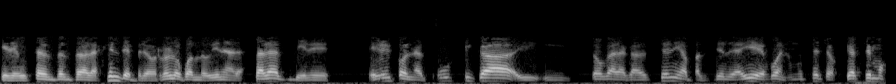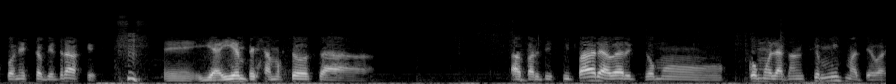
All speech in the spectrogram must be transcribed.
que le gustaron tanto a la gente, pero Rolo cuando viene a la sala viene él con la acústica y, y toca la canción y a partir de ahí es, bueno muchachos, ¿qué hacemos con esto que traje? Eh, y ahí empezamos todos a, a participar, a ver cómo, cómo la canción misma te va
